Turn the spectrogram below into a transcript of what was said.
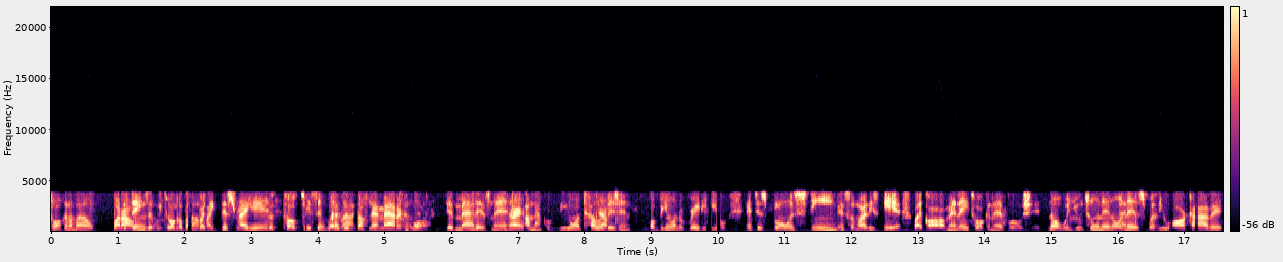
talking about But the I things that we talk about, like this right here, just talk Jason because Whitlock. it's stuff that matters. Come on, it matters, man. Right. I'm not gonna be on television or be on the radio and just blowing steam in somebody's ear, like, oh man, they talking that bullshit. No, when you tune in on this, whether you archive it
